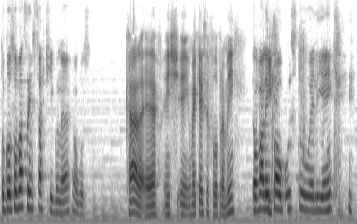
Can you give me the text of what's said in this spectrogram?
Tu gostou bastante desse artigo, né, Augusto? Cara, é. Como é que é que você falou pra mim? Eu falei que o Augusto, ele enche.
